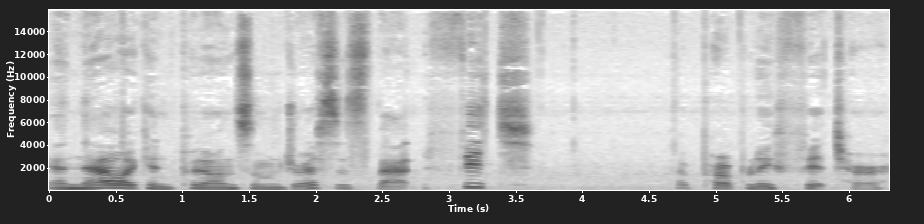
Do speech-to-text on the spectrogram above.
And now I can put on some dresses that fit, that properly fit her.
